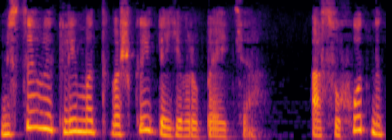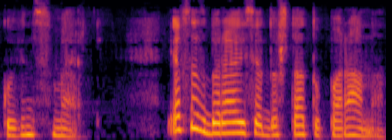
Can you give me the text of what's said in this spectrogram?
Місцевий клімат важкий для європейця, а сухотнику він смерть. Я все збираюся до штату Парана,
